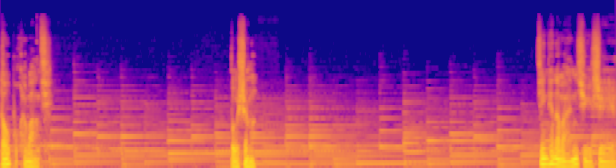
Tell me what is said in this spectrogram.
都不会忘记，不是吗？今天的晚曲是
